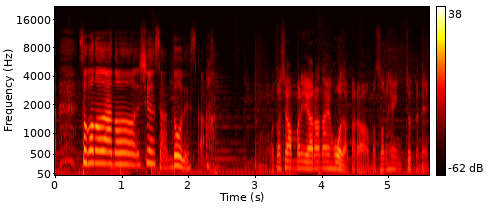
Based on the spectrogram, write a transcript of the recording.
そこのあのしゅんさんどうですか？うん私はあんまりやらない方だから、まあ、その辺ちょっとね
